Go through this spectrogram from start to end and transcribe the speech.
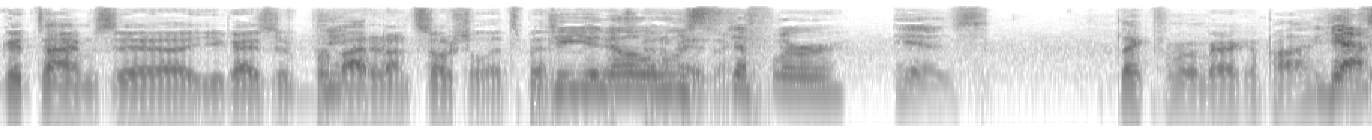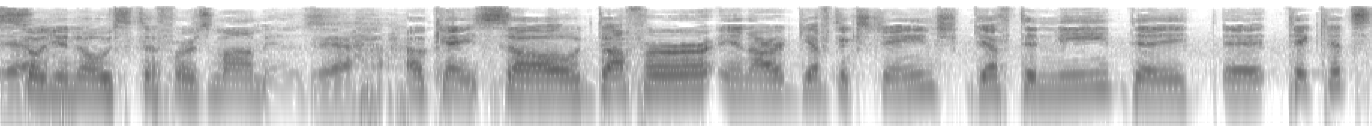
good times uh, you guys have provided you, on social. It's been Do you know who. Stifler is? Like from American Pie? Yes, Yeah. so you know who Stifler's mom is. Yeah. Okay, so Duffer in our gift exchange gifted me the uh, tickets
